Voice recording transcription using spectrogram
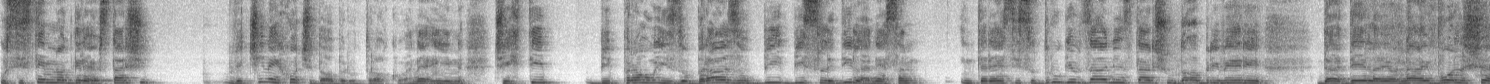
v sistem odgrejo. Starši, večina jih hoče dobro otroku. Mhm. In če jih ti bi prav izobrazil, bi, bi sledila. Interesi so drugi v zadnjem, starši v dobri veri. -huh da delajo najboljše,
